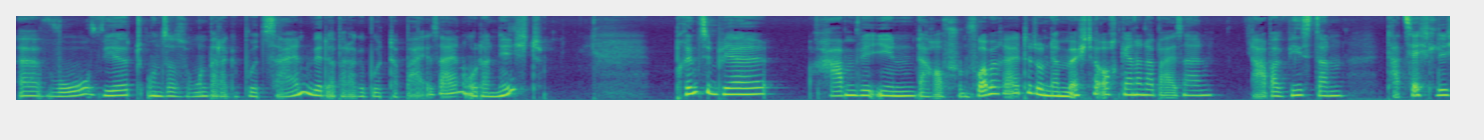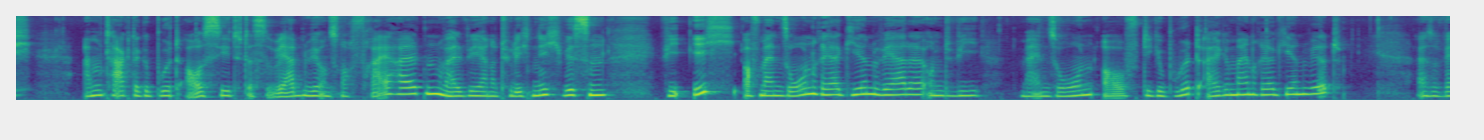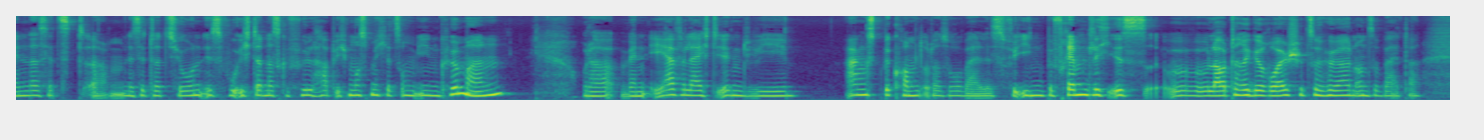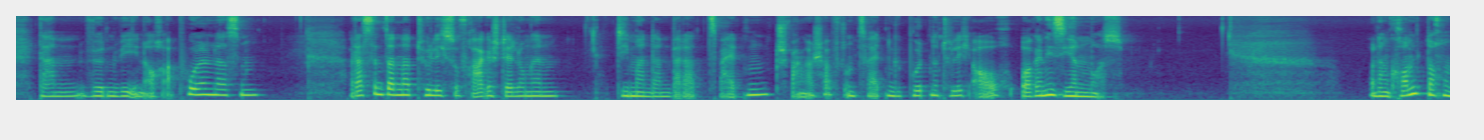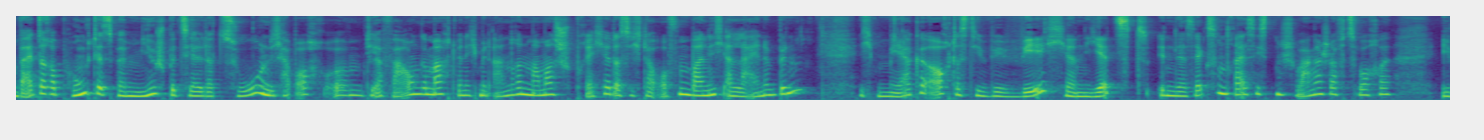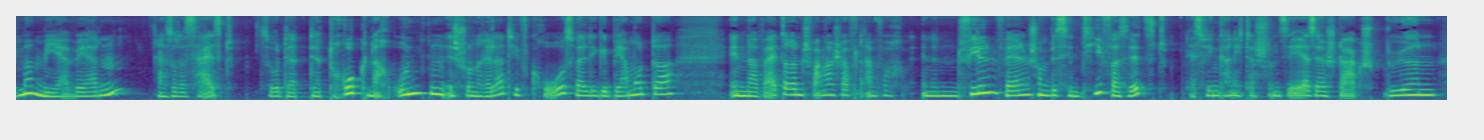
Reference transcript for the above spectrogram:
Äh, wo wird unser Sohn bei der Geburt sein? Wird er bei der Geburt dabei sein oder nicht? Prinzipiell haben wir ihn darauf schon vorbereitet und er möchte auch gerne dabei sein. Aber wie es dann tatsächlich am Tag der Geburt aussieht, das werden wir uns noch frei halten, weil wir ja natürlich nicht wissen, wie ich auf meinen Sohn reagieren werde und wie mein Sohn auf die Geburt allgemein reagieren wird. Also wenn das jetzt ähm, eine Situation ist, wo ich dann das Gefühl habe, ich muss mich jetzt um ihn kümmern oder wenn er vielleicht irgendwie Angst bekommt oder so, weil es für ihn befremdlich ist, äh, lautere Geräusche zu hören und so weiter, dann würden wir ihn auch abholen lassen. Aber das sind dann natürlich so Fragestellungen, die man dann bei der zweiten Schwangerschaft und zweiten Geburt natürlich auch organisieren muss. Und dann kommt noch ein weiterer Punkt jetzt bei mir speziell dazu. Und ich habe auch ähm, die Erfahrung gemacht, wenn ich mit anderen Mamas spreche, dass ich da offenbar nicht alleine bin. Ich merke auch, dass die Wehwehchen jetzt in der 36. Schwangerschaftswoche immer mehr werden. Also das heißt, so der, der Druck nach unten ist schon relativ groß, weil die Gebärmutter in einer weiteren Schwangerschaft einfach in vielen Fällen schon ein bisschen tiefer sitzt. Deswegen kann ich das schon sehr, sehr stark spüren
